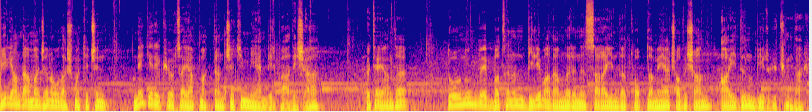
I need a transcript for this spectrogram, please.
bir yanda amacına ulaşmak için ne gerekiyorsa yapmaktan çekinmeyen bir padişah, öte yanda Doğu'nun ve Batı'nın bilim adamlarını sarayında toplamaya çalışan aydın bir hükümdar.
